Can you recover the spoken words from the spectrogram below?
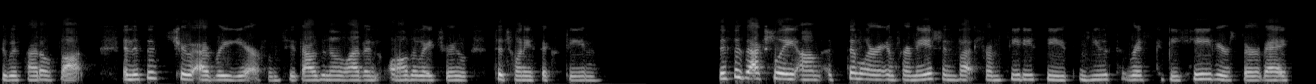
suicidal thoughts. And this is true every year from 2011 all the way through to 2016. This is actually um, a similar information, but from CDC's Youth Risk Behavior Survey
